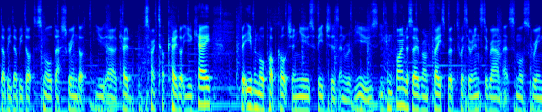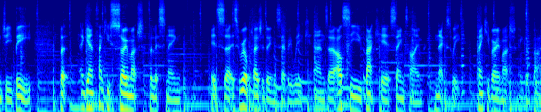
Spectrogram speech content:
www.small-screen.co.uk uh, for even more pop culture news, features, and reviews. You can find us over on Facebook, Twitter, and Instagram at Small Screen GB. But again, thank you so much for listening. It's, uh, it's a real pleasure doing this every week, and uh, I'll see you back here, same time, next week. Thank you very much, and goodbye.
